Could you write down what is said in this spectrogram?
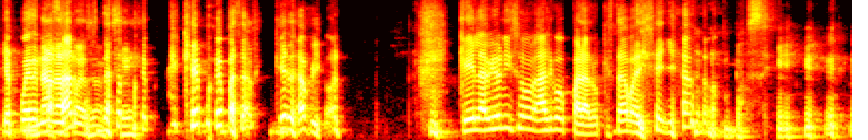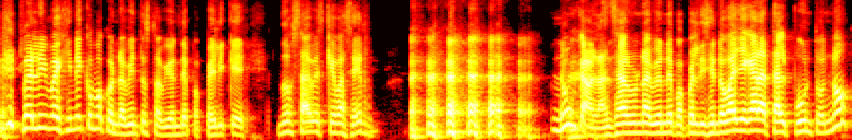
¿qué puede pasar? ¿Qué puede pasar? Que el avión que el avión hizo algo para lo que estaba diseñado. Pues sí. Me lo imaginé como cuando avientas tu avión de papel y que no sabes qué va a hacer. Nunca lanzaron un avión de papel diciendo va a llegar a tal punto. No,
